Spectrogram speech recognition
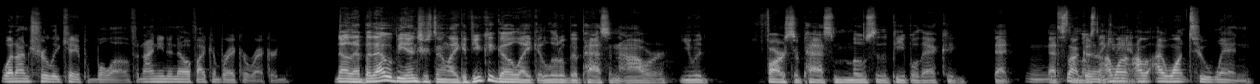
what I'm truly capable of, and I need to know if I can break a record. no, that but that would be interesting. Like if you could go like a little bit past an hour, you would far surpass most of the people that could that Mm, That's not good. I want. I. I want to win.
